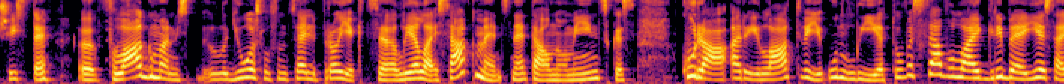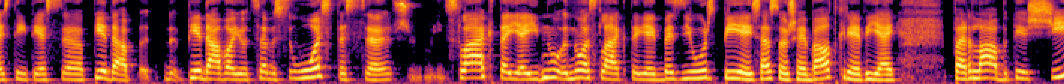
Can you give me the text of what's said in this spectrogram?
šis te uh, flagmanis joslas un ceļa projekts uh, Lielais akmens netālu no Mīnskas, kurā arī Latvija un Lietuva savulaik gribēja iesaistīties, uh, piedā, piedāvājot savas ostas uh, slēgtajai, no, noslēgtajai bez jūras pieejas esošai Baltkrievijai par labu tieši šī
